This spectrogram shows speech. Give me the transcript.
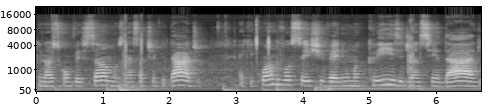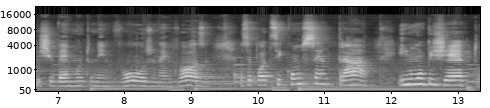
que nós conversamos nessa atividade é que quando você estiver em uma crise de ansiedade, estiver muito nervoso, nervosa, você pode se concentrar em um objeto,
